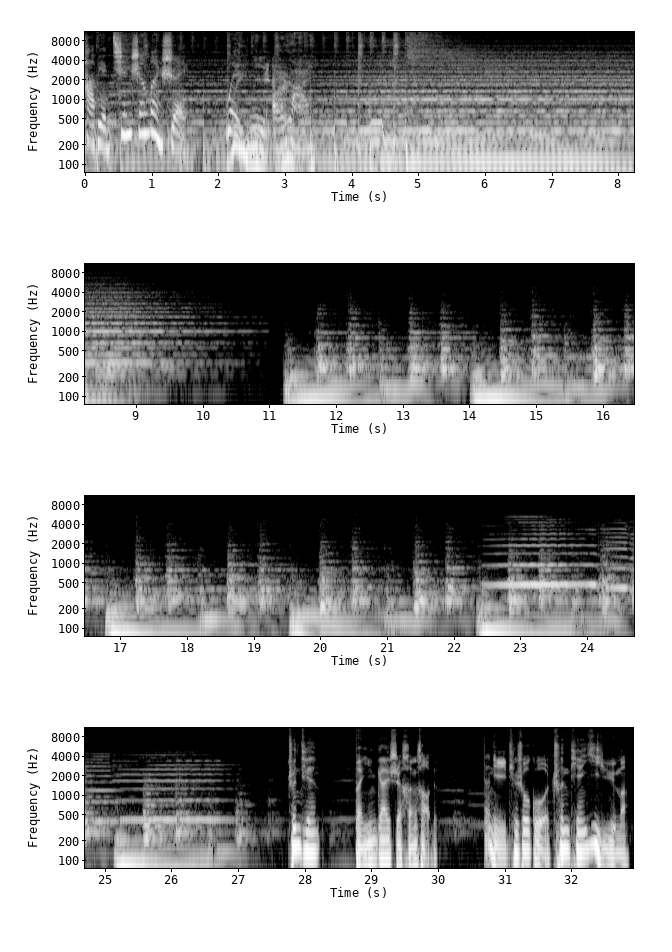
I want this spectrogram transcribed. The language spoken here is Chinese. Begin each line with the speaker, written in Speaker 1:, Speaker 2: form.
Speaker 1: 踏遍千山万水，为你而来。
Speaker 2: 春天本应该是很好的，但你听说过春天抑郁吗？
